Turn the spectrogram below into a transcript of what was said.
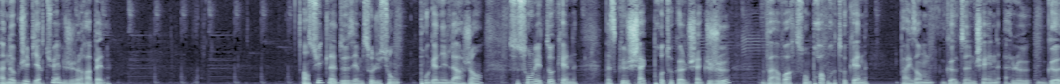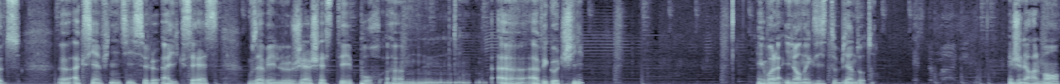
un objet virtuel, je le rappelle. Ensuite, la deuxième solution pour gagner de l'argent, ce sont les tokens. Parce que chaque protocole, chaque jeu va avoir son propre token. Par exemple, Gods Unchained a le Gods, euh, Axie Infinity c'est le AXS, vous avez le GHST pour euh, euh, Avegochi. Et voilà, il en existe bien d'autres. Et généralement,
